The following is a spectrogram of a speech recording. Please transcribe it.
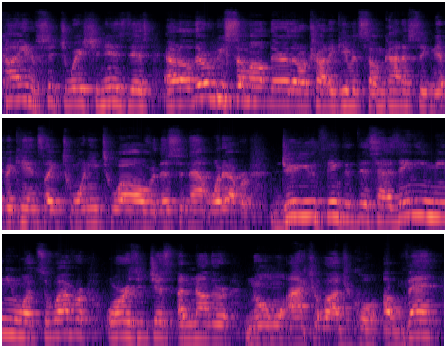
kind of situation is this? And there will be some out there that'll try to give it some kind of significance like 2012 or this and that, whatever. Do you think that this has any meaning whatsoever or is it just another normal astrological event?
